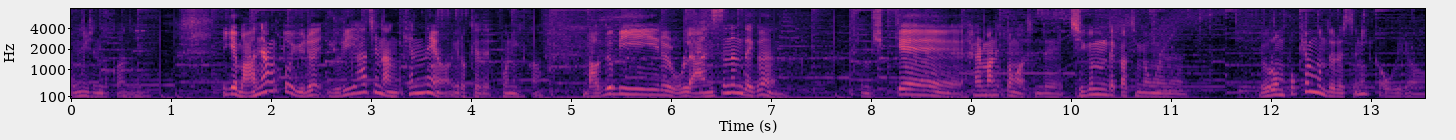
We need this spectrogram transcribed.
음, 종미신도까지 이게 마냥 또 유리, 유리하진 않겠네요. 이렇게 돼- 보니까 마그비를 원래 안 쓰는 덱은 좀 쉽게 할 만했던 것 같은데 지금 덱 같은 경우에는 요런 포켓몬들을 쓰니까 오히려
